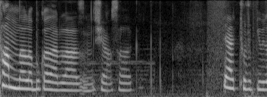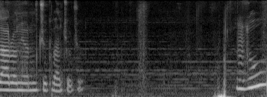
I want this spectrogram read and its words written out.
Tam da bu kadar lazım şansa bak. Diğer çocuk gibi davranıyorum çünkü ben çocuğum. Zor.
